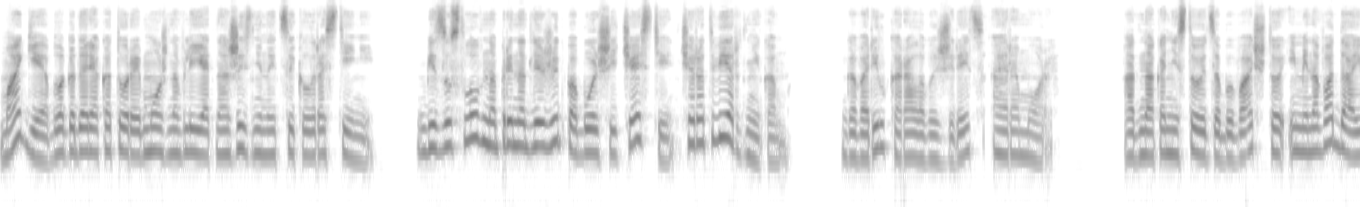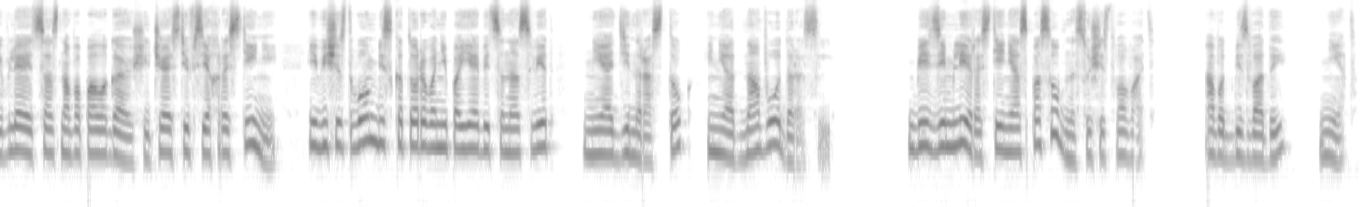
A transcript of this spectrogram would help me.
Магия, благодаря которой можно влиять на жизненный цикл растений, безусловно, принадлежит по большей части черотвердникам, говорил коралловый жрец Айреморы. Однако не стоит забывать, что именно вода является основополагающей частью всех растений и веществом, без которого не появится на свет ни один росток и ни одна водоросль. Без земли растения способны существовать, а вот без воды — нет.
